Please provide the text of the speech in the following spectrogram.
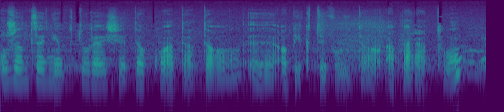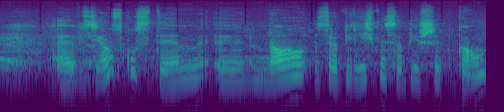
urządzeniem, które się dokłada do e, obiektywu i do aparatu. W związku z tym no, zrobiliśmy sobie szybką,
